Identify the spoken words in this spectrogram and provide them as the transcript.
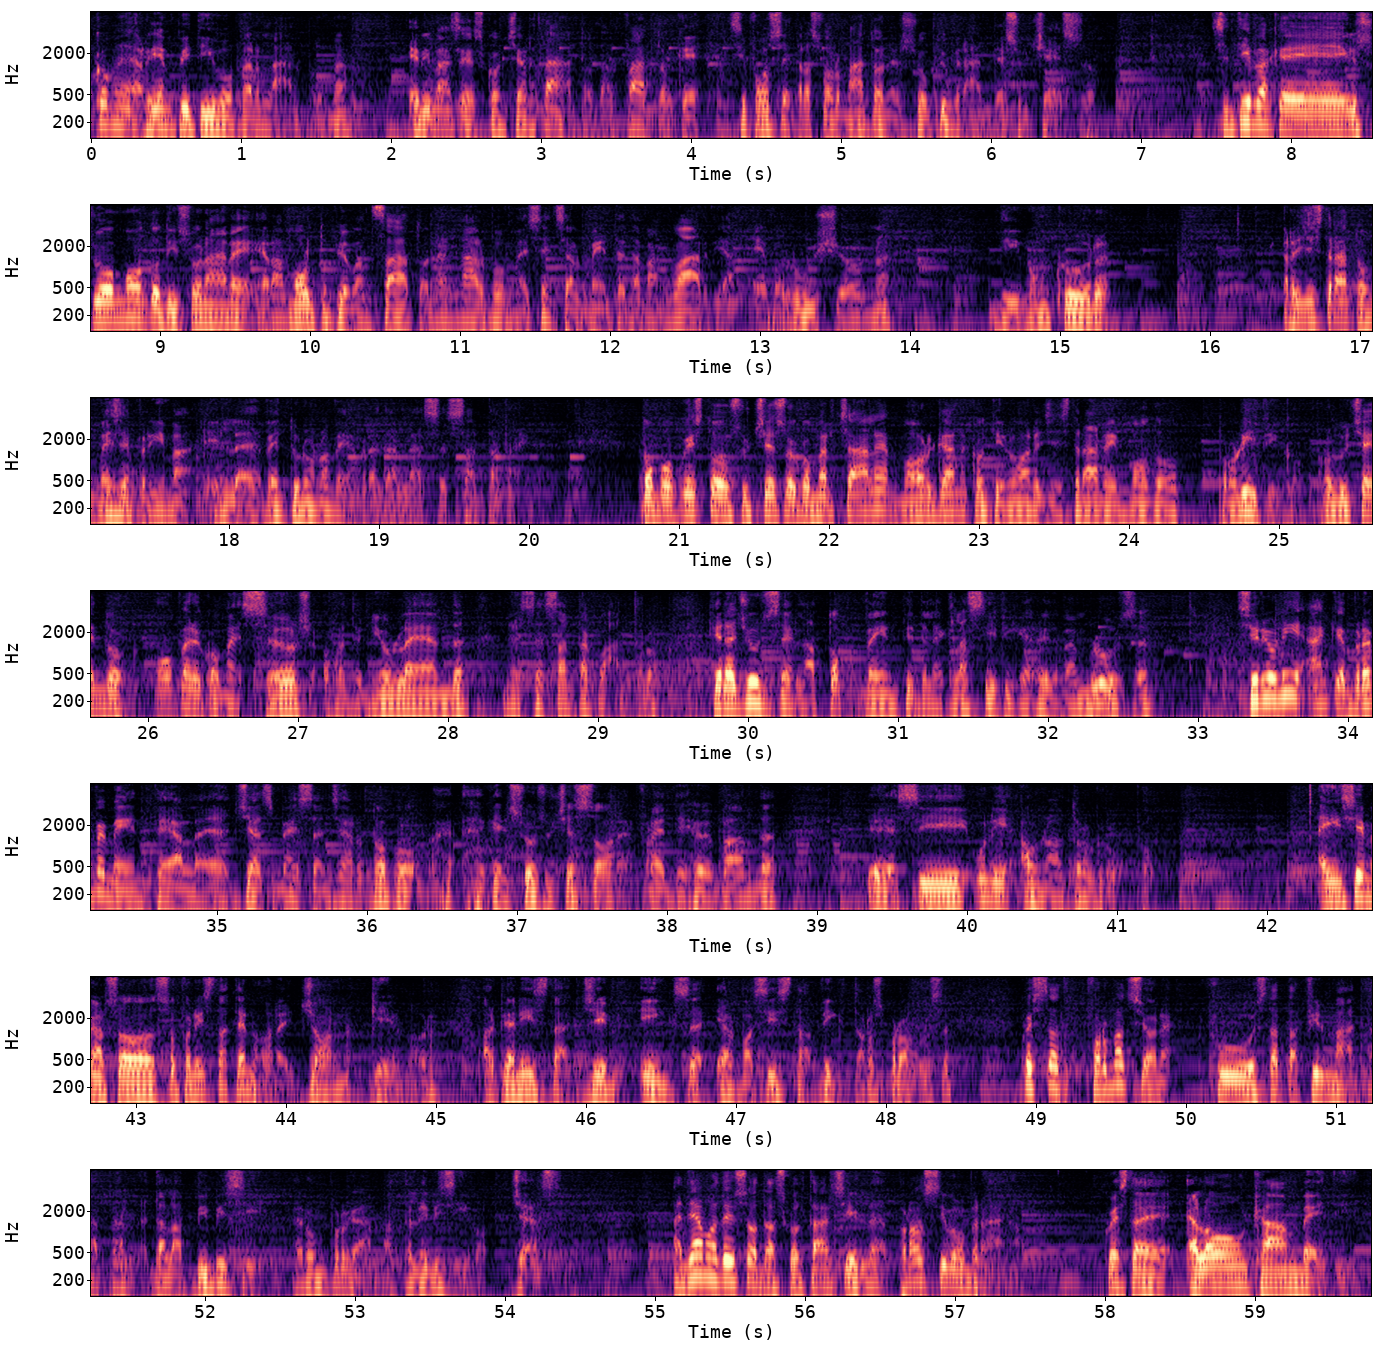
come riempitivo per l'album e rimase sconcertato dal fatto che si fosse trasformato nel suo più grande successo. Sentiva che il suo modo di suonare era molto più avanzato nell'album essenzialmente d'avanguardia Evolution di Moncourt, registrato un mese prima, il 21 novembre del 63. Dopo questo successo commerciale, Morgan continuò a registrare in modo prolifico, producendo opere come Search of the New Land nel 64, che raggiunse la top 20 delle classifiche Rhythm and Blues. Si riunì anche brevemente al Jazz Messenger dopo che il suo successore, Freddie Hubbard, eh, si unì a un altro gruppo. E insieme al suo soffonista tenore John Gilmour, al pianista Jim Inks e al bassista Victor Sproles, questa formazione fu stata filmata per, dalla BBC per un programma televisivo jazz. Andiamo adesso ad ascoltarci il prossimo brano. Questa è Alone Come Betty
